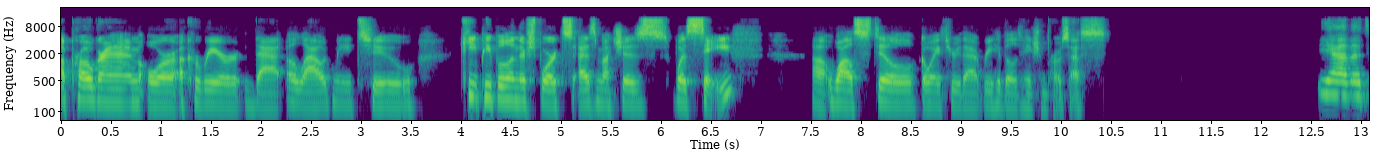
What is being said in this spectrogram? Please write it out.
a program or a career that allowed me to keep people in their sports as much as was safe uh, while still going through that rehabilitation process. Yeah, that's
